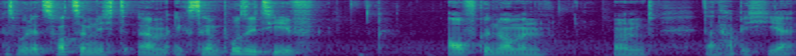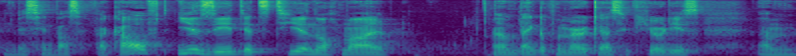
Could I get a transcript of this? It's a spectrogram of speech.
Das wurde jetzt trotzdem nicht ähm, extrem positiv aufgenommen und dann habe ich hier ein bisschen was verkauft. Ihr seht jetzt hier nochmal Bank of America Securities ähm,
